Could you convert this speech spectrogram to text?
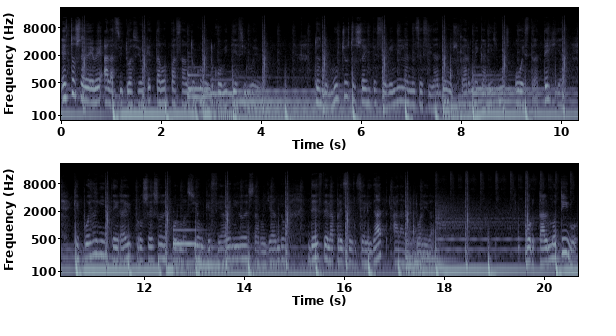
Esto se debe a la situación que estamos pasando con el COVID-19 donde muchos docentes se ven en la necesidad de buscar mecanismos o estrategias que puedan integrar el proceso de formación que se ha venido desarrollando desde la presencialidad a la virtualidad. Por tal motivo,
